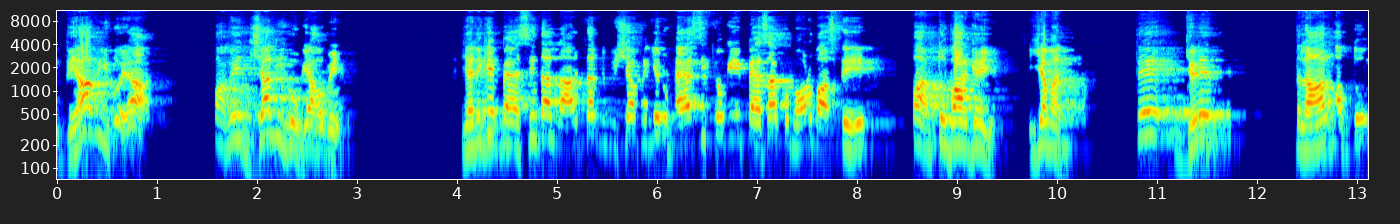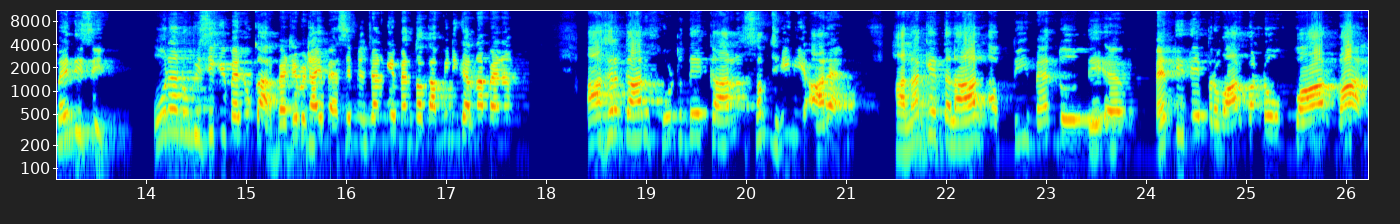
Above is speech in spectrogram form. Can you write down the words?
ਵਿਆਹ ਵੀ ਹੋਇਆ, ਭਾਵੇਂ ਜਾਲੀ ਹੋ ਗਿਆ ਹੋਵੇ। ਯਾਨੀ ਕਿ ਪੈਸੇ ਦਾ ਲਾਲਚ ਤਾਂ ਨਿਮਿਸ਼ਾ ਪ੍ਰਿਆ ਨੂੰ ਹੈ ਸੀ ਕਿਉਂਕਿ ਇਹ ਪੈਸਾ ਕਮਾਉਣ ਵਾਸਤੇ ਭਾਰਤ ਤੋਂ ਬਾਹਰ ਗਏ, ਯਮਨ। ਤੇ ਜਿਹੜੇ ਦਲਾਲ ਅਬਦੋ ਮਹਿੰਦੀ ਸੀ, ਉਹਨਾਂ ਨੂੰ ਵੀ ਸੀ ਕਿ ਮੈਨੂੰ ਘਰ ਬੈਠੇ ਬਿਠਾਏ ਪੈਸੇ ਮਿਲ ਜਾਣਗੇ, ਮੈਨੂੰ ਤਾਂ ਕੰਮ ਹੀ ਨਹੀਂ ਕਰਨਾ ਪੈਣਾ। ਆਖਰਕਾਰ ਫੁੱਟ ਦੇ ਕਾਰਨ ਸਮਝ ਹੀ ਨਹੀਂ ਆ ਰਿਹਾ। ਹਾਲਾਂਕਿ ਦਲਾਲ ਅਬਦੀ ਮਹਿੰਦੋ ਦੇ ਮਹਿੰਦੀ ਦੇ ਪਰਿਵਾਰ ਵੱਲੋਂ ਵਾਰ-ਵਾਰ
